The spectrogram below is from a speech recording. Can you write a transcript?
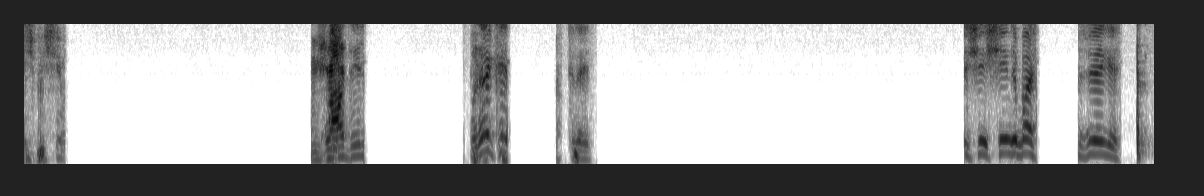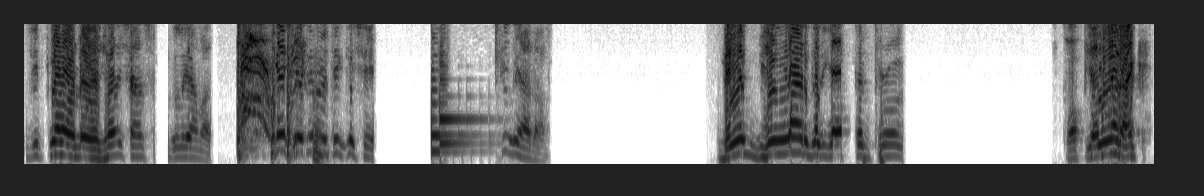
Geçmişim. Mücadele bırakın takdir et. Şey, şimdi baş müziğe geç. Diploma mezunu sen sorgulayamazsın. Geçelim ötekisi. Güçlü bir adam. Benim yıllardır yaptığım program kopyalayarak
